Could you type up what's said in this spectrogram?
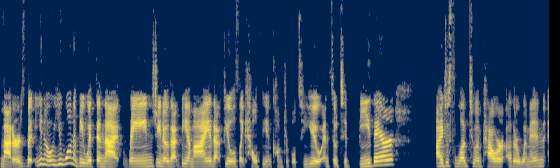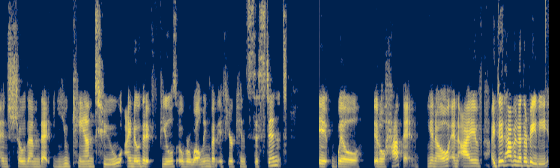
matters but you know you want to be within that range you know that bmi that feels like healthy and comfortable to you and so to be there i just love to empower other women and show them that you can too. I know that it feels overwhelming but if you're consistent it will it'll happen you know and i've i did have another baby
